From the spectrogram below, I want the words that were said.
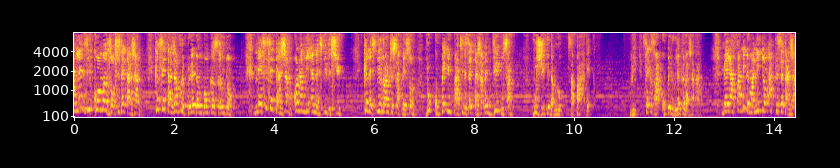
Allez-y comment sur cet argent? Que cet argent, vous le prenez d'un bon cœur, c'est un don. Mais si cet argent, on a mis un esprit dessus, que l'esprit rentre chez la personne, vous coupez une partie de cet argent, même 10%, vous jetez dans l'eau, ça part avec. C'est que ça va couper le lien que l'argent a. Mais la famille de Maniton a pris cet argent,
